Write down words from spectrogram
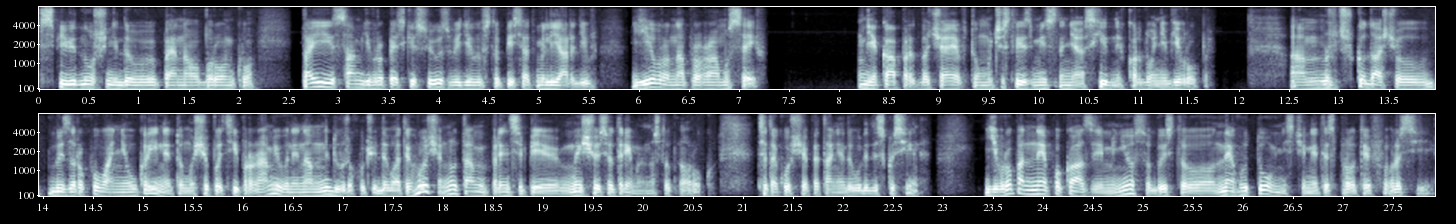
співвідношенні до ВВП на оборонку. Та і сам Європейський Союз виділив 150 мільярдів євро на програму СЕЙФ, яка передбачає в тому числі зміцнення східних кордонів Європи. Шкода, що без зарахування України, тому що по цій програмі вони нам не дуже хочуть давати гроші. Ну там, в принципі, ми щось отримаємо наступного року. Це також ще питання доволі дискусійне. Європа не показує мені особисто неготовність чинити спротив Росії.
